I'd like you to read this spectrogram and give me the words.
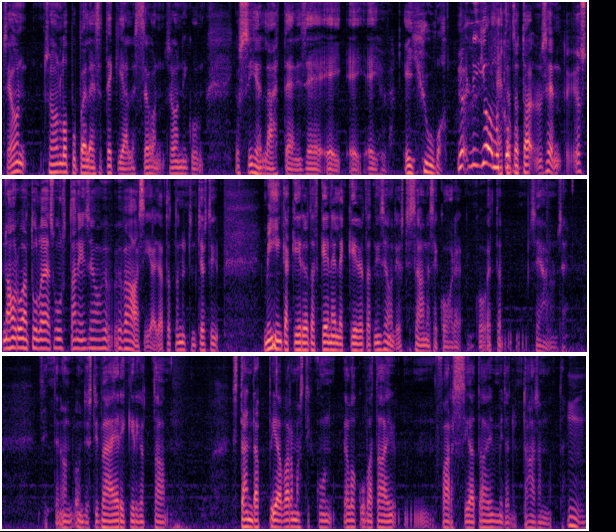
Se on, se on loppupeleissä tekijälle, se on, se on niinku, jos siihen lähtee, niin se ei, ei, ei hyvä. Ei hyvä. No, niin joo, mutta Että tota, sen, jos naurua tulee suusta, niin se on hy- hyvä asia. Ja tota, nyt tietysti mihinkä kirjoitat, kenelle kirjoitat, niin se on tietysti se aina se kohde, ko- että sehän on se. Sitten on, on tietysti vähän eri kirjoittaa stand-upia varmasti kuin elokuva tai farssia tai mitä nyt tahansa, mutta Mm.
